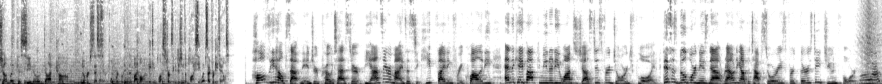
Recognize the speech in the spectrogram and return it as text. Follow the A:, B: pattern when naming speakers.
A: ChumbaCasino.com.
B: No purchase necessary. Full prohibited by law. 18 plus terms and conditions apply. See website for details.
C: Halsey helps out an injured protester. Beyonce reminds us to keep fighting for equality. And the K pop community wants justice for George Floyd. This is Billboard News Now, rounding out the top stories for Thursday, June 4th.
D: Oh,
